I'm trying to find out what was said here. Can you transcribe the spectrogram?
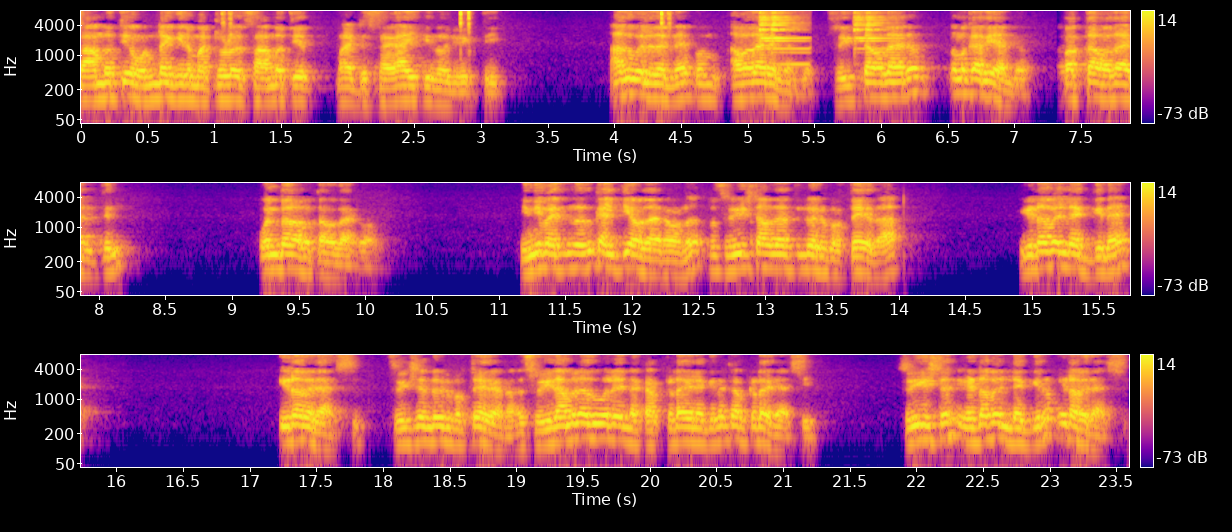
സാമ്പത്തികം ഉണ്ടെങ്കിൽ മറ്റുള്ളവർ സാമ്പത്തികമായിട്ട് സഹായിക്കുന്ന ഒരു വ്യക്തി. അതുപോലെ തന്നെ ഇപ്പം അവതാരം കണ്ടു ശ്രീകൃഷ്ണ അവതാരം നമുക്കറിയാമല്ലോ. പത്ത് അവതാരത്തിൽ ഒൻപതാമത്തെ അവതാരമാണ്. ഇനി വരുന്നത് കൽക്കി അവതാരമാണ്. അപ്പൊ ശ്രീകൃഷ്ണ അവതാരത്തിന്റെ ഒരു പ്രത്യേകത ഇടവലഗ്നെ ഇടവരാശി. ശ്രീകൃഷ്ണന്റെ ഒരു പ്രത്യേകതയാണ്. അത് ശ്രീരാമൻ അതുപോലെ തന്നെ കർക്കിടക ലഗ്നം കർക്കിടക രാശി. ശ്രീകൃഷ്ണൻ ഇടവൽ ലഗ്നം ഇടവരാശി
